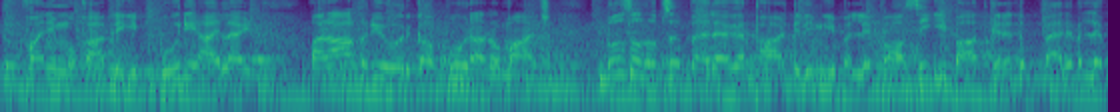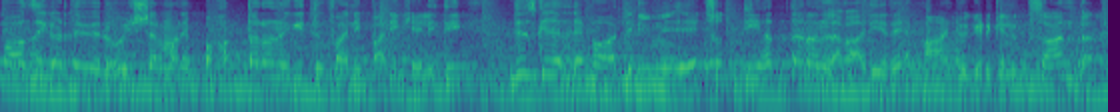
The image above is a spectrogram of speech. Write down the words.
तूफानी मुकाबले की पूरी हाईलाइट और आखिरी ओवर का पूरा रोमांच। दोस्तों, सबसे पहले अगर भारतीय टीम की बल्लेबाजी की बात करें तो पहले बल्लेबाजी करते हुए रोहित शर्मा ने बहत्तर रनों की तूफानी पारी खेली थी, जिसके चलते भारतीय टीम ने एक रन लगा दिए थे आठ विकेट के नुकसान पर।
